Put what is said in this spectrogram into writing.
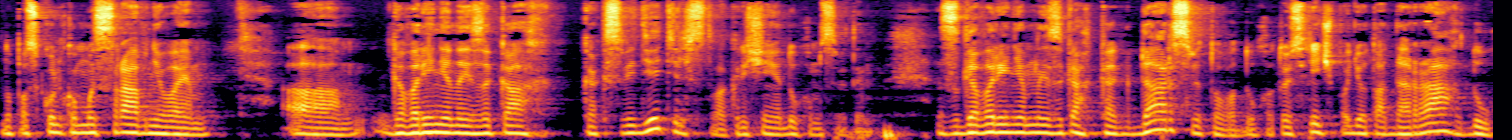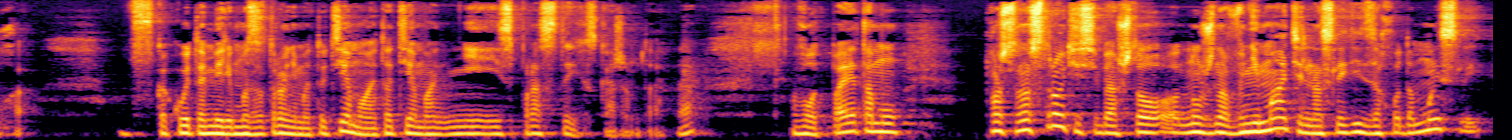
Но поскольку мы сравниваем э, говорение на языках как свидетельство крещения Духом Святым с говорением на языках как дар Святого Духа, то есть речь пойдет о дарах Духа, в какой-то мере мы затронем эту тему, а эта тема не из простых, скажем так. Да? Вот, поэтому просто настройте себя, что нужно внимательно следить за ходом мыслей,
